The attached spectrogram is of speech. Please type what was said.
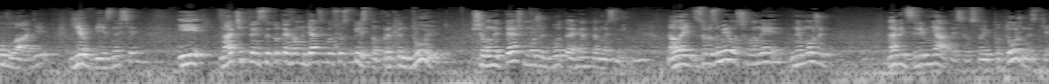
у владі, є в бізнесі, і, начебто, інститути громадянського суспільства претендують, що вони теж можуть бути агентами змін. Але зрозуміло, що вони не можуть навіть зрівнятися в своїй потужності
